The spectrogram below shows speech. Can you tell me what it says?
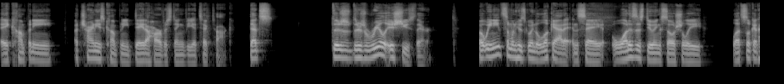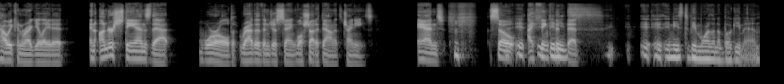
a company, a Chinese company data harvesting via TikTok. That's there's there's real issues there. But we need someone who's going to look at it and say, what is this doing socially? Let's look at how we can regulate it and understands that world rather than just saying, well, shut it down, it's Chinese. And so It- I think that, that it, it- it needs to be more than a boogeyman.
